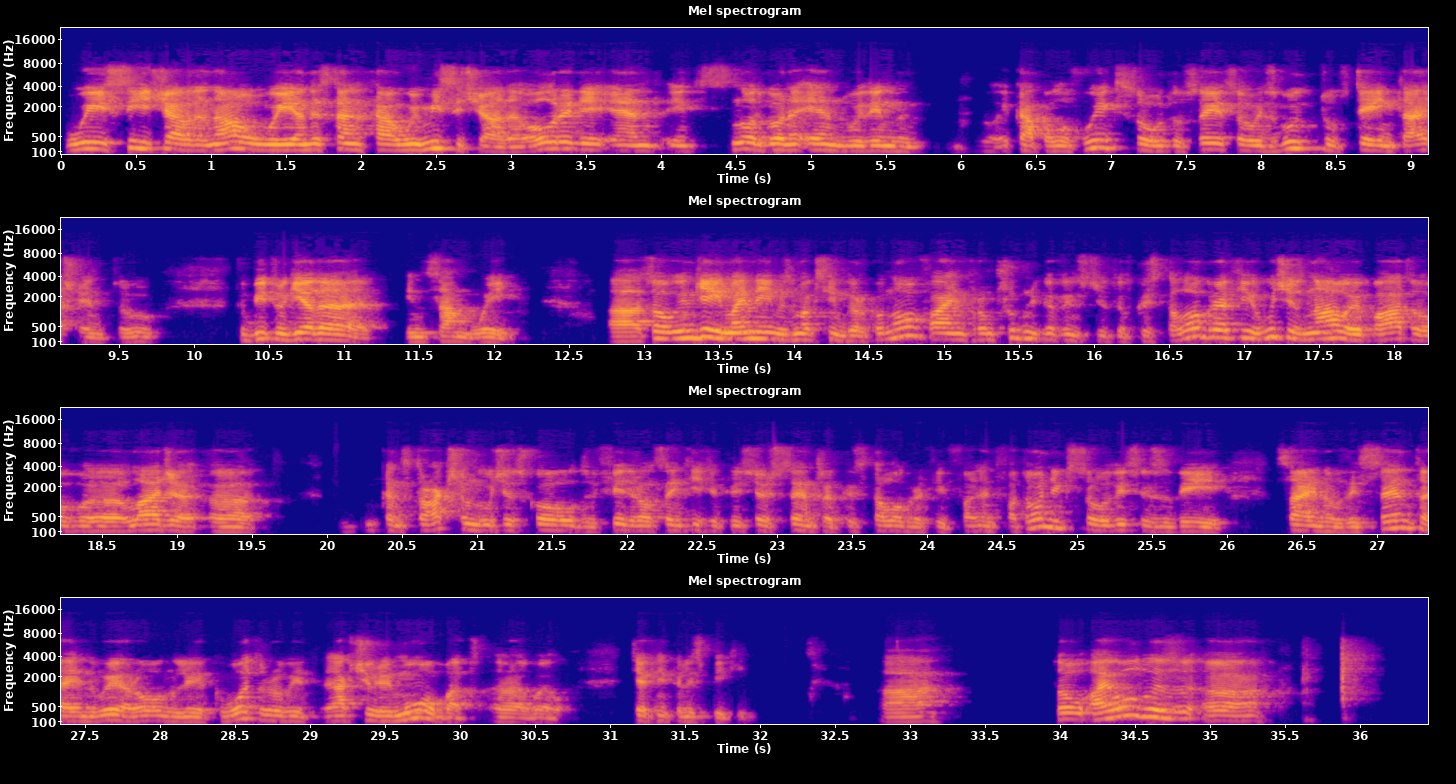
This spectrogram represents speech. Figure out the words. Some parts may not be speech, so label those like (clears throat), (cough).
we see each other now, we understand how we miss each other already, and it's not going to end within a couple of weeks, so to say. So it's good to stay in touch and to to be together in some way. Uh, so again, my name is Maxim Gorkunov. I'm from Shubnikov Institute of Crystallography, which is now a part of a larger uh, construction, which is called the Federal Scientific Research Center Crystallography and Photonics. So this is the sign of the center, and we are only a quarter of it, actually more, but uh, well, technically speaking. Uh, so I always uh,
